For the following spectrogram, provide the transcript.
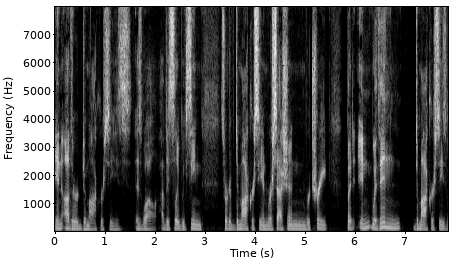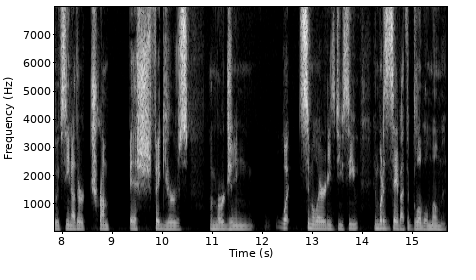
in other democracies as well? Obviously, we've seen sort of democracy in recession, retreat, but in within democracies, we've seen other Trumpish figures emerging. What similarities do you see, and what does it say about the global moment?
